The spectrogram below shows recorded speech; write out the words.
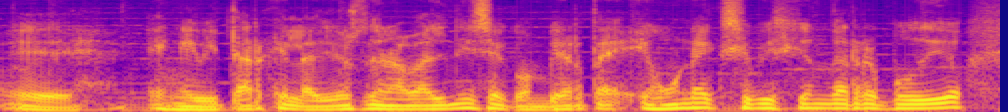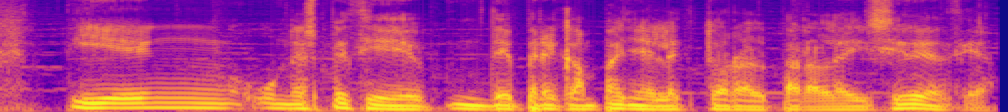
eh, en evitar que el adiós de Navalny se convierta en una exhibición de repudio y en una especie de pre-campaña electoral para la disidencia.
